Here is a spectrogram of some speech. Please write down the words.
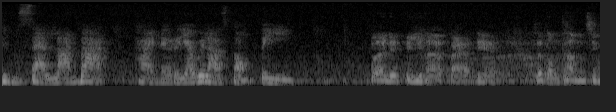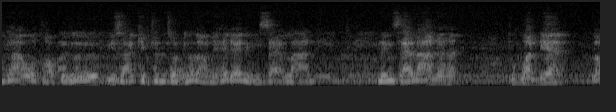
ถึงแสนล้านบาท ภายในระยะเวลา 2 ปี ว่าในปี 58 เนี่ย จะต้องทำสินค้าโอท็อปหรือวิสาหกิจชุมชนของเราเนี่ยให้ได้1 0 0 0 0แสนล้าน1 0 0 0 0แสนล้านนะฮะทุกวันเนี้ยเรา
